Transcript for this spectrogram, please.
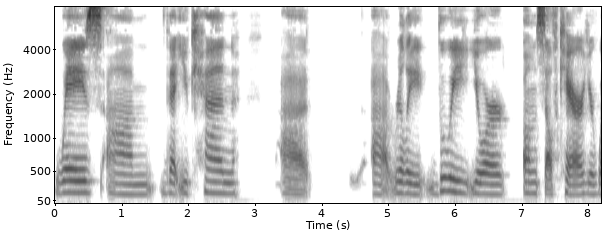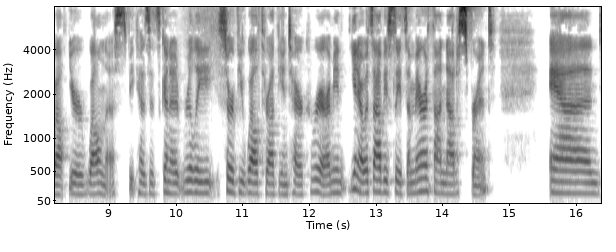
ways um, that you can uh, uh, really buoy your own self care, your well, your wellness, because it's going to really serve you well throughout the entire career. I mean, you know, it's obviously it's a marathon, not a sprint, and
